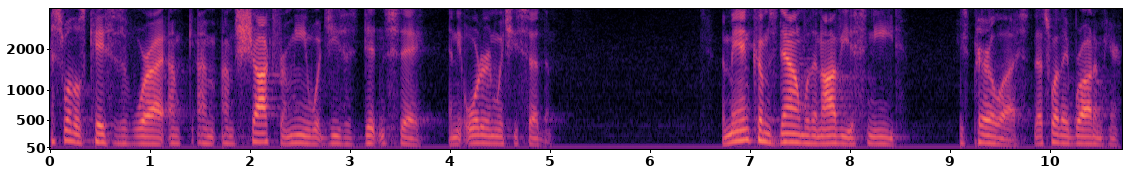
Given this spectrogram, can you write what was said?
It's one of those cases of where I, am I'm, I'm, I'm shocked for me what Jesus didn't say and the order in which he said them. The man comes down with an obvious need. He's paralyzed. That's why they brought him here.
